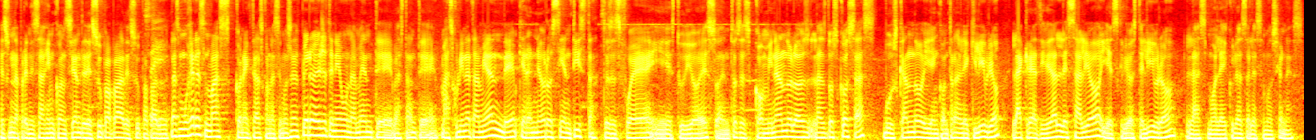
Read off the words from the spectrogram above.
Es un aprendizaje inconsciente de su papá, de su papá. Sí. Las mujeres más conectadas con las emociones, pero ella tenía una mente bastante masculina también, de que era neurocientista. Entonces fue y estudió eso. Entonces, combinando los- las dos cosas, buscando y encontrando el equilibrio, la creatividad le salió y escribió este libro, Las moléculas de las emociones.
